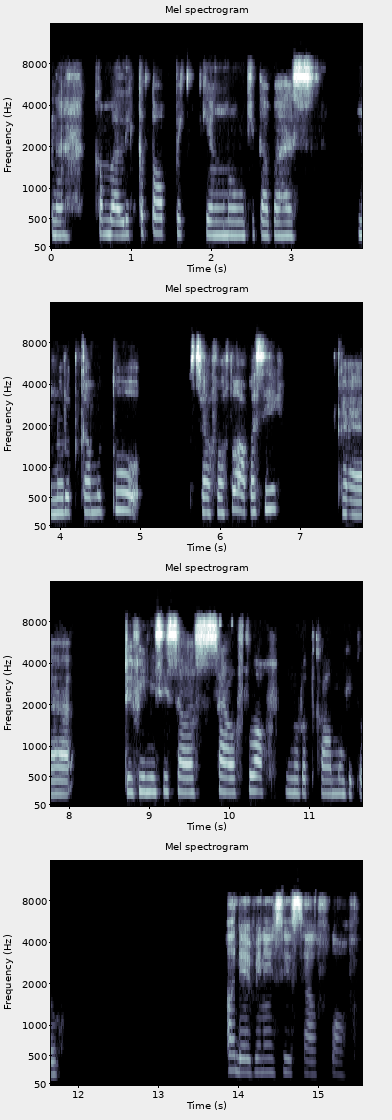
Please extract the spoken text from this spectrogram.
Nah, kembali ke topik yang mau kita bahas. Menurut kamu tuh self love tuh apa sih? Kayak definisi self self love menurut kamu gitu. Oh, definisi self love.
